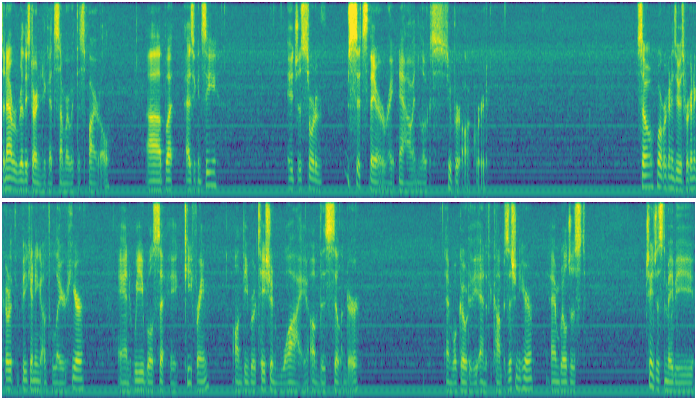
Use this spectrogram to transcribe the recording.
So now we're really starting to get somewhere with the spiral. Uh, but as you can see, it just sort of sits there right now and looks super awkward. So what we're going to do is we're going to go to the beginning of the layer here and we will set a keyframe on the rotation Y of this cylinder and we'll go to the end of the composition here and we'll just change this to maybe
